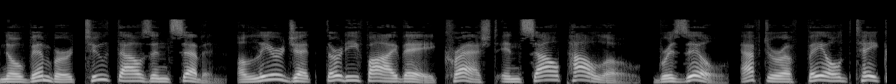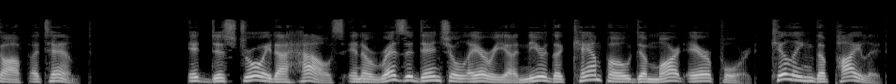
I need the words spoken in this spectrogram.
November 2007, a Learjet 35A crashed in São Paulo, Brazil, after a failed takeoff attempt. It destroyed a house in a residential area near the Campo de Marte airport, killing the pilot,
